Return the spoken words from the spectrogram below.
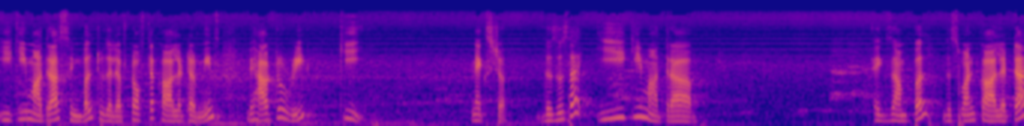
E key matra symbol to the left of the Ka letter means we have to read ki. Next. This is the E key matra. Example. This one Ka letter.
